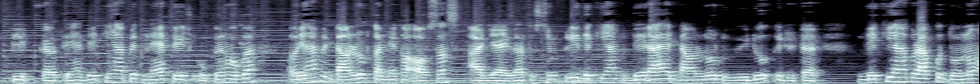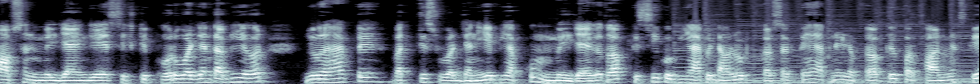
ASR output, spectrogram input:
क्लिक करते हैं, देखिए यहाँ पे एक नया पेज ओपन होगा। और यहाँ पे डाउनलोड करने का ऑप्शन आ जाएगा। तो सिंपली देखिए यहाँ पे दे रहा है डाउनलोड वीडियो एडिटर देखिए यहाँ पर आपको दोनों ऑप्शन मिल जाएँगे 64 वर्जन का भी और जो यहाँ पे 32 वर्जन ये भी आपको मिल जाएगा। तो आप किसी को भी यहाँ पे डाउनलोड कर सकते हैं अपने लैपटॉप के परफॉर्मेंस के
